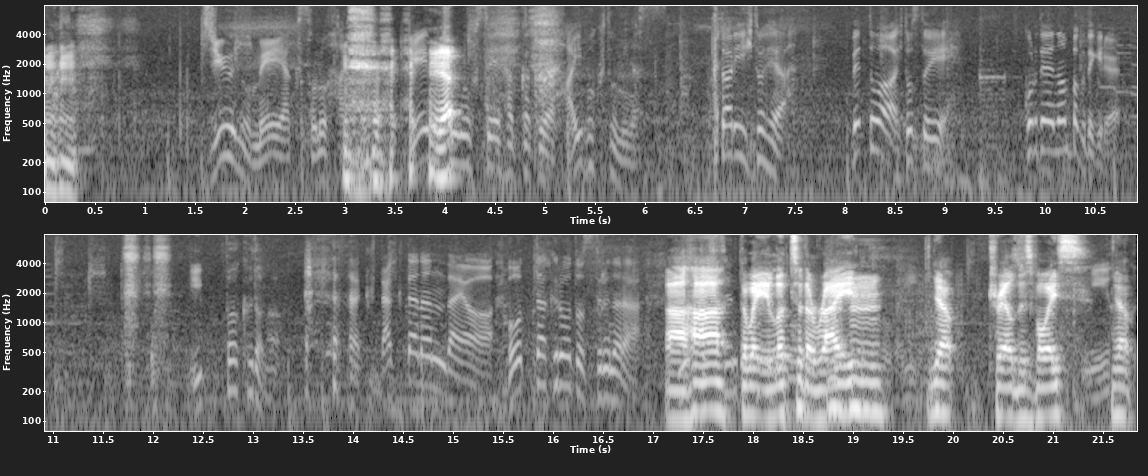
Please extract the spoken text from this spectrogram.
Mm-hmm. yep. Uh-huh. The way he looked to the right. Mm -hmm. Yep. Trailed his voice. Yep.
